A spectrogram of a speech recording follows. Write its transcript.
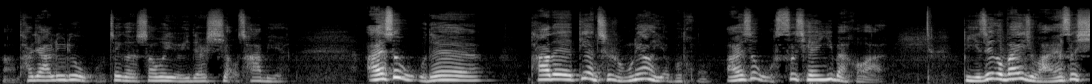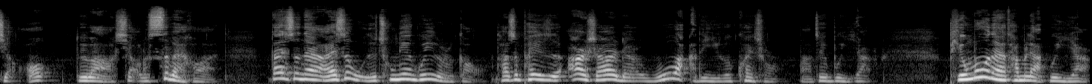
啊，他家六六五这个稍微有一点小差别。S 五的它的电池容量也不同，S 五四千一百毫安，比这个 Y 九 S 小，对吧？小了四百毫安。但是呢，S 五的充电规格高。它是配置二十二点五瓦的一个快充啊，这个不一样。屏幕呢，它们俩不一样。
